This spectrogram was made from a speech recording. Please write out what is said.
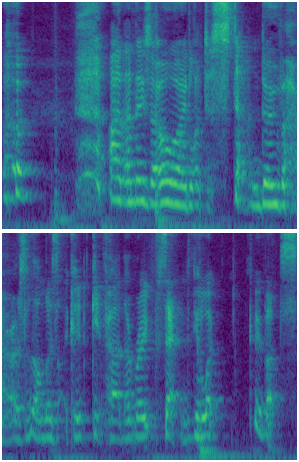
uh, and, and he's like, oh, I'd like to stand over her as long as I could give her the rope's end. You're like, okay, that's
